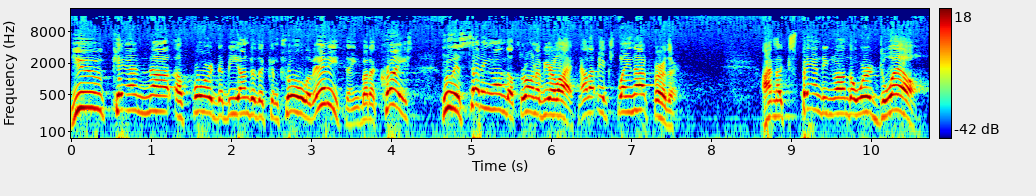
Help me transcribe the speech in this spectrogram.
you cannot afford to be under the control of anything but a Christ who is sitting on the throne of your life. Now, let me explain that further. I'm expanding on the word dwell.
